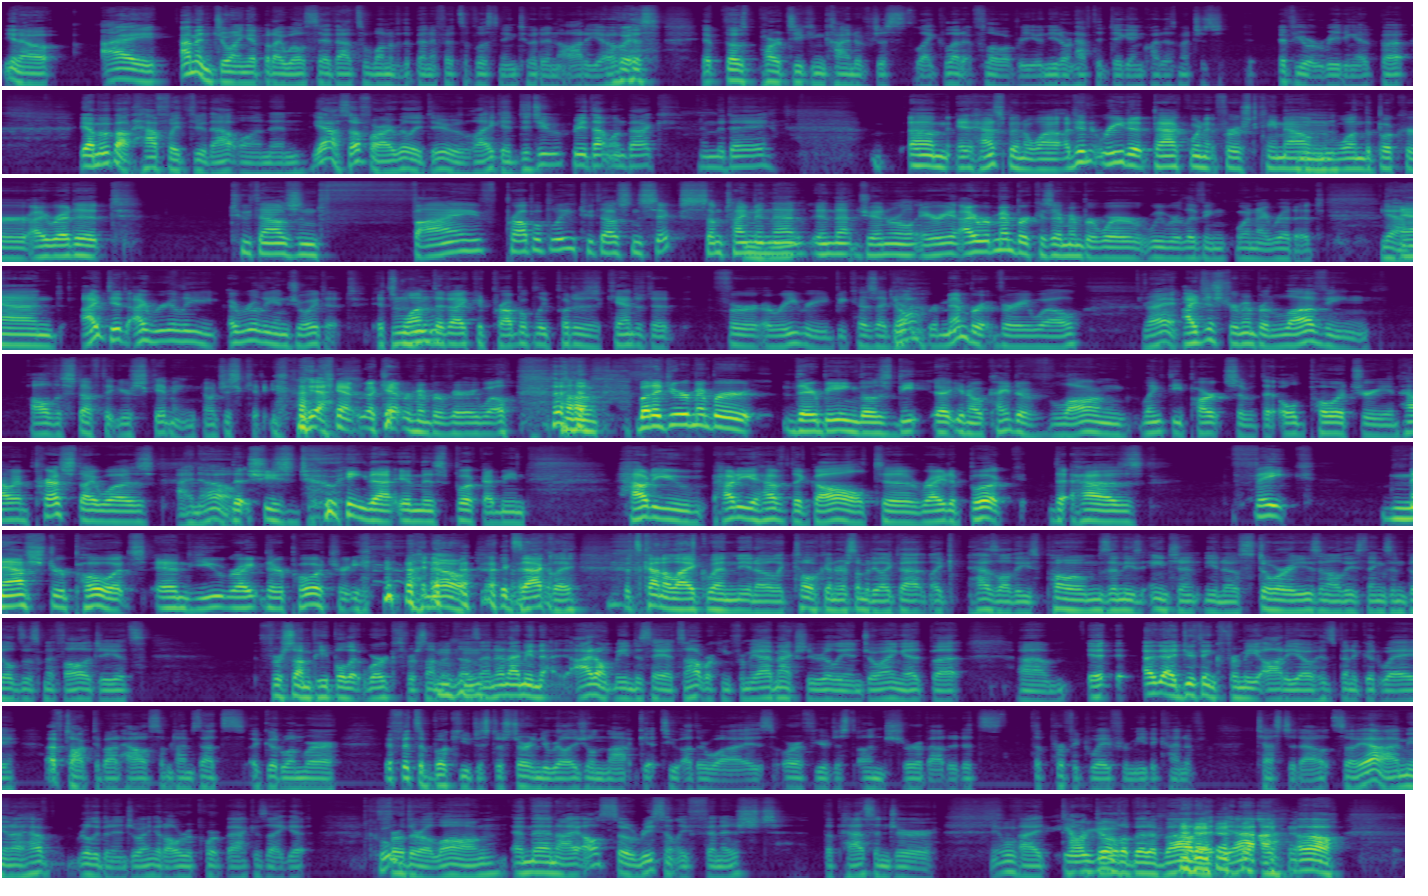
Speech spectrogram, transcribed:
you know I I'm enjoying it, but I will say that's one of the benefits of listening to it in audio is if those parts you can kind of just like let it flow over you and you don't have to dig in quite as much as if you were reading it. But yeah, I'm about halfway through that one, and yeah, so far I really do like it. Did you read that one back in the day? Um, it has been a while. I didn't read it back when it first came out mm. and won the Booker. I read it 2005, probably 2006, sometime mm-hmm. in that in that general area. I remember because I remember where we were living when I read it. Yeah, and I did. I really, I really enjoyed it. It's mm-hmm. one that I could probably put as a candidate for a reread because I don't yeah. remember it very well. Right. I just remember loving all the stuff that you're skimming. No, just kidding. Yeah. I can't I can't remember very well, um, but I do remember there being those deep, uh, you know, kind of long, lengthy parts of the old poetry, and how impressed I was. I know that she's doing that in this book. I mean, how do you how do you have the gall to write a book that has fake master poets and you write their poetry. I know, exactly. It's kind of like when, you know, like Tolkien or somebody like that like has all these poems and these ancient, you know, stories and all these things and builds this mythology. It's for some people it works, for some mm-hmm. it doesn't. And I mean, I don't mean to say it's not working for me. I'm actually really enjoying it, but um it I, I do think for me audio has been a good way. I've talked about how sometimes that's a good one where if it's a book you just are starting to realize you'll not get to otherwise, or if you're just unsure about it, it's the perfect way for me to kind of test it out. So yeah, I mean, I have really been enjoying it. I'll report back as I get cool. further along. And then I also recently finished The Passenger. Oh, I talked a little bit about it. Yeah. oh,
